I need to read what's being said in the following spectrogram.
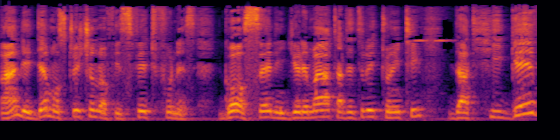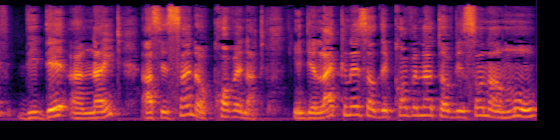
and the demonstration of his faithfulness. God said in Jeremiah 33 20 that he gave the day and night as a sign of covenant in the likeness of the covenant of the sun and moon,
